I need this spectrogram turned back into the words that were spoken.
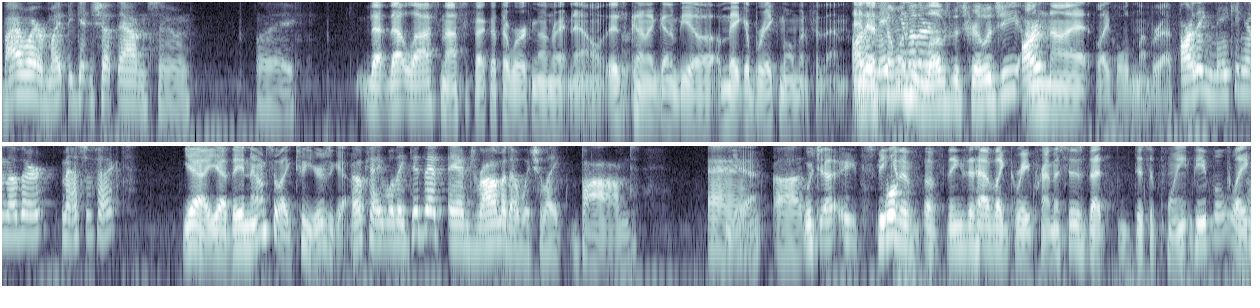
Bioware might be getting shut down soon. Like, That that last Mass Effect that they're working on right now is kind of going to be a, a make or break moment for them. Are and as someone another- who loves the trilogy, Are- I'm not like holding my breath. are they making another Mass Effect? Yeah, yeah, they announced it like two years ago. Okay, well they did that Andromeda, which like bombed, and Yeah. uh, Which, uh, speaking Well- of, of things that have like great premises that disappoint people, like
